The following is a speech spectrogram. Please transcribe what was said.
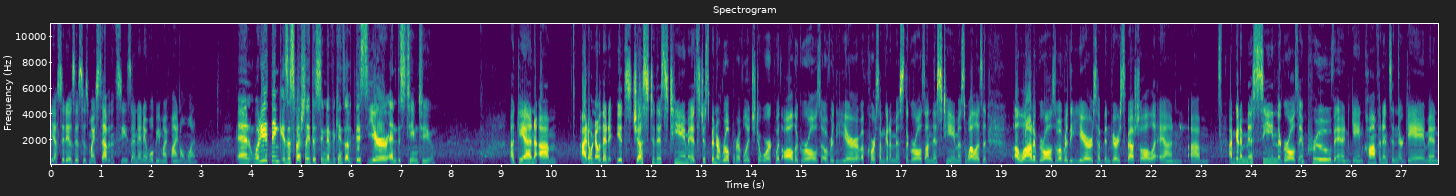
Yes, it is. This is my seventh season, and it will be my final one. And what do you think is especially the significance of this year and this team to you? Again, um, I don't know that it's just to this team. It's just been a real privilege to work with all the girls over the year. Of course, I'm going to miss the girls on this team as well as a, a lot of girls over the years have been very special. And um, I'm going to miss seeing the girls improve and gain confidence in their game and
